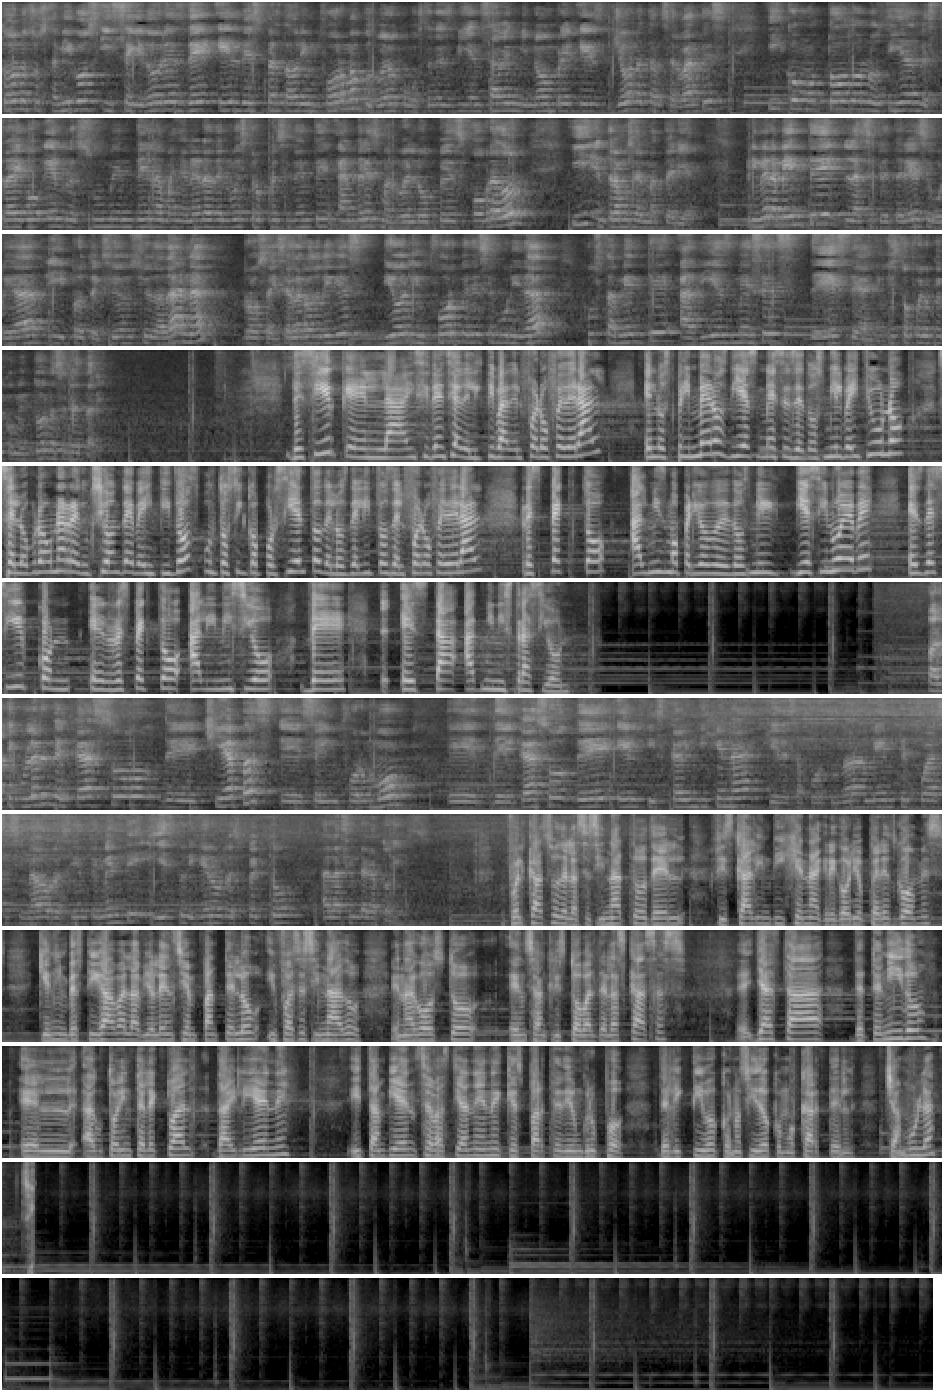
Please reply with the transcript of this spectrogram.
todos nuestros amigos y seguidores de El Despertador Informa. Pues bueno, como ustedes bien saben, mi nombre es Jonathan Cervantes y como todos los días les traigo el resumen de la mañanera de nuestro presidente Andrés Manuel López Obrador y entramos en materia. Primeramente, la Secretaría de Seguridad y Protección Ciudadana, Rosa Isela Rodríguez, dio el informe de seguridad justamente a 10 meses de este año. Esto fue lo que comentó la secretaria. Decir que en la incidencia delictiva del fuero federal, en los primeros 10 meses de 2021 se logró una reducción de 22.5% de los delitos del fuero federal respecto al mismo periodo de 2019, es decir, con eh, respecto al inicio de esta administración. Particular en el caso de Chiapas, eh, se informó eh, del caso del el fiscal indígena que desafortunadamente fue asesinado recientemente y esto dijeron respecto a las indagatorias. Fue el caso del asesinato del fiscal indígena Gregorio Pérez Gómez, quien investigaba la violencia en Panteló y fue asesinado en agosto en San Cristóbal de las Casas. Eh, ya está detenido el autor intelectual Daily N y también Sebastián N, que es parte de un grupo delictivo conocido como Cártel Chamula.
